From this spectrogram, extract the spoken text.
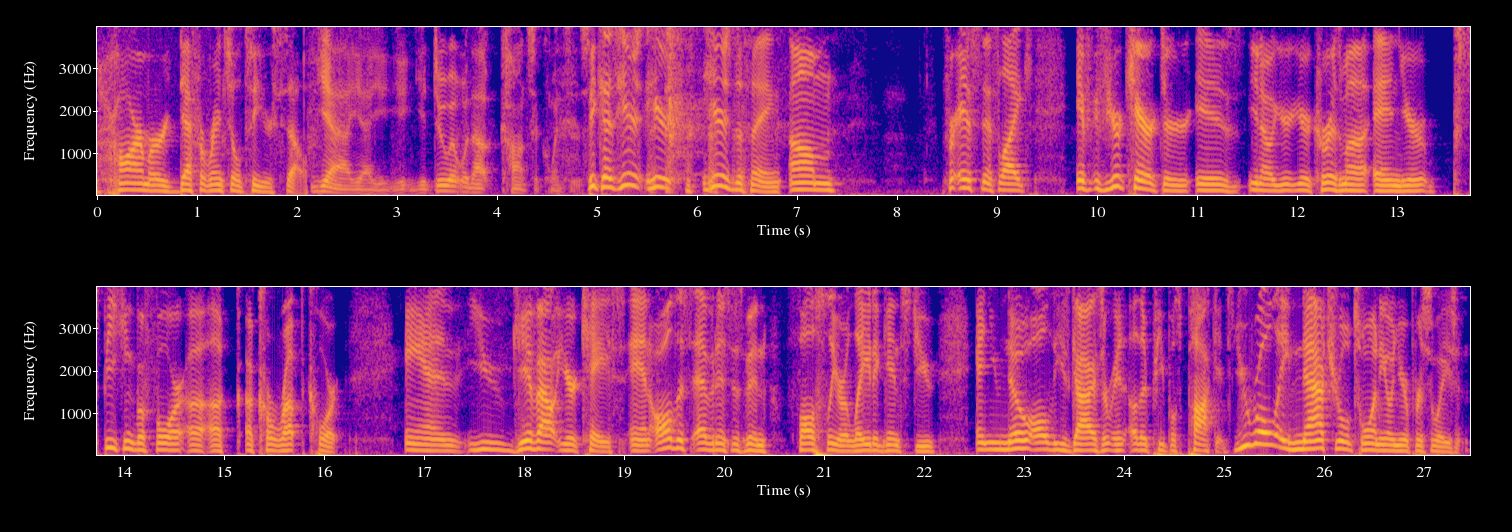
harm or deferential to yourself yeah, yeah, you, you, you do it without consequences. because here here here's the thing um for instance like if if your character is you know your your charisma and you're speaking before a, a, a corrupt court and you give out your case and all this evidence has been falsely or laid against you and you know all these guys are in other people's pockets you roll a natural 20 on your persuasion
